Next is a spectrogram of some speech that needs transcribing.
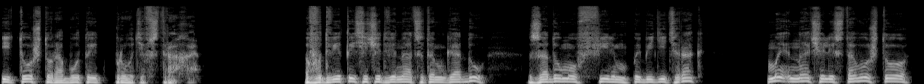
и то, что работает против страха. В 2012 году, задумав фильм «Победить рак», мы начали с того, что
